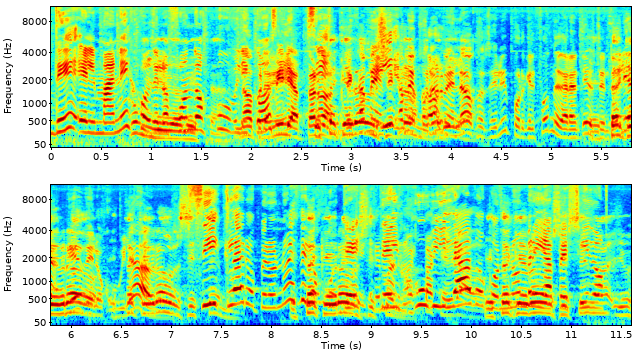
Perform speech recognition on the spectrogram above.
del manejo ¿Cómo de los fondos públicos. No, pero Emilia, perdón, déjame, el ponerme al lado. José Luis, porque el Fondo de Garantía de Sustentabilidad es de los jubilados. el. Sí, claro, pero no es de los de- el del jubilado con nombre y el apellido. sistema y usted-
